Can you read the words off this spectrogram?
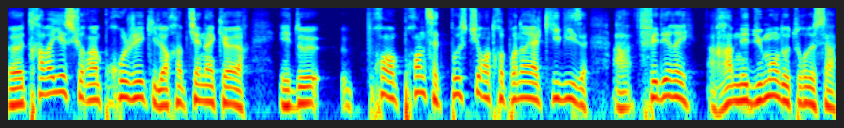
euh, travailler sur un projet qui leur tienne à cœur et de prendre cette posture entrepreneuriale qui vise à fédérer, à ramener du monde autour de ça,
